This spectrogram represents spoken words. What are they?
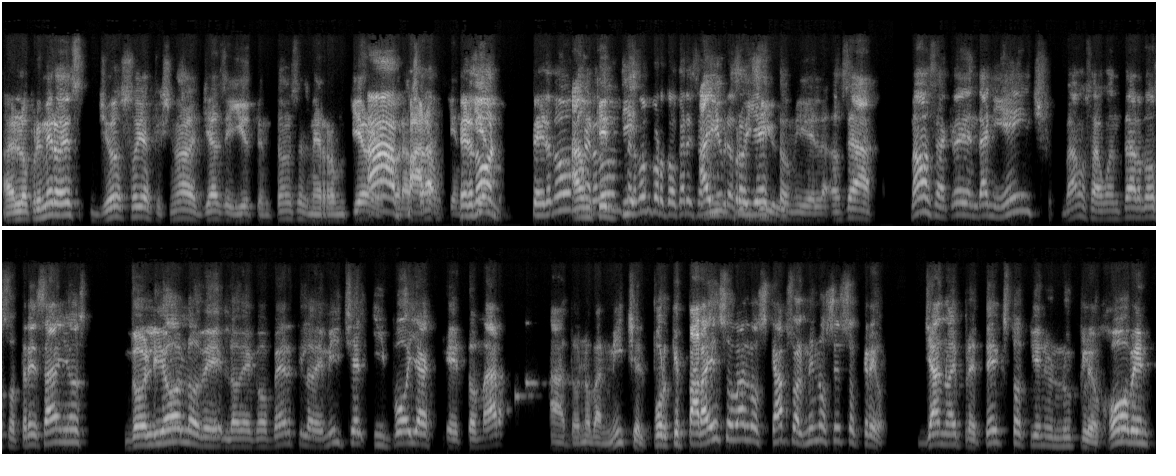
Lo primero es, yo soy aficionado al Jazz de Utah, entonces me rompieron ah, el corazón. perdón, perdón, perdón, perdón por tocar esa Hay un proyecto, Miguel, o sea, vamos a creer en Danny Ainge, vamos a aguantar dos o tres años. Dolió lo de, lo de Gobert y lo de Mitchell y voy a eh, tomar a Donovan Mitchell, porque para eso van los Caps, o al menos eso creo. Ya no hay pretexto, tiene un núcleo joven.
